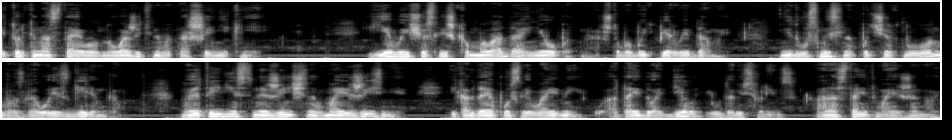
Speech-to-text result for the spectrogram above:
и только настаивал на уважительном отношении к ней. Ева еще слишком молода и неопытна, чтобы быть первой дамой недвусмысленно подчеркнул он в разговоре с Герингом. Но это единственная женщина в моей жизни, и когда я после войны отойду от дела и удалюсь в Линц, она станет моей женой.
